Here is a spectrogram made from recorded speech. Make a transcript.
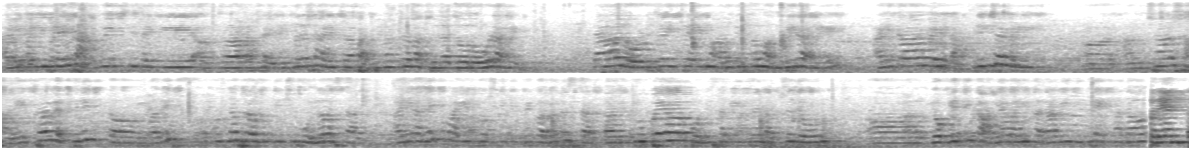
आणि मी हे सांगू इच्छिते की आमच्या शैलेंद्र शाळेच्या पाठीमागच्या बाजूला जो रोड आहे त्या रोडच्या इथे मारुतीचं मंदिर आहे. आणि त्या वेळी रात्रीच्या वेळी आमच्या शाळेच्या व्यतिरिक्त बरेच पूर्ण प्रवृत्तीची मुलं असतात आणि अनेक वाईट गोष्टी तिथे करत असतात. तर कृपया पोलिसांनी इथे लक्ष देऊन योग्य ती कार्यवाही करावी तिथे एखादा पर्यंत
